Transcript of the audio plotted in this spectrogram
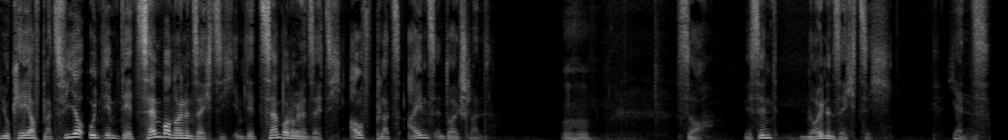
UK auf Platz 4 und im Dezember 69, im Dezember 69 auf Platz 1 in Deutschland. Mhm. So, wir sind 69. Jens.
